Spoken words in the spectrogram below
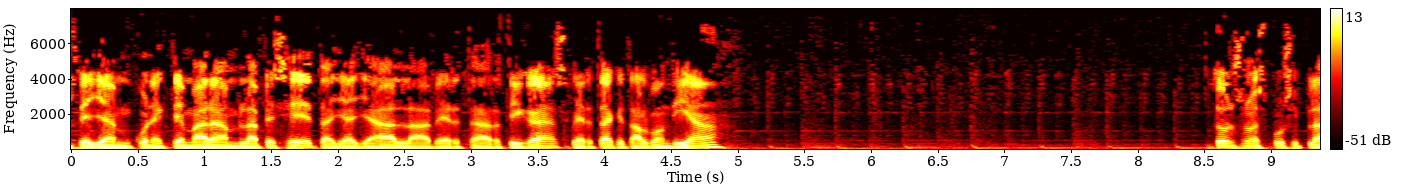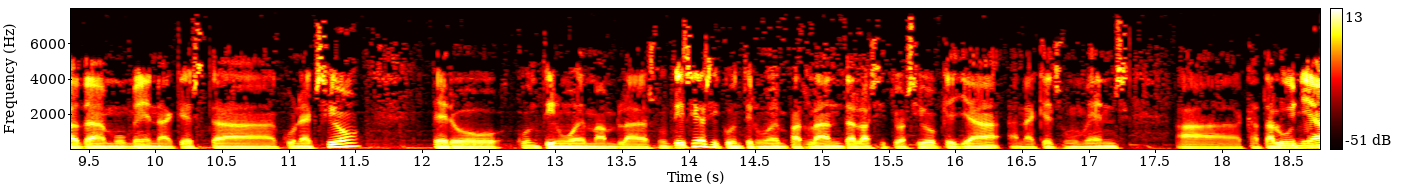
Us dèiem, connectem ara amb la P7, allà hi ha la Berta Artigas. Berta, què tal? Bon dia. Doncs no és possible de moment aquesta connexió, però continuem amb les notícies i continuem parlant de la situació que hi ha en aquests moments a Catalunya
